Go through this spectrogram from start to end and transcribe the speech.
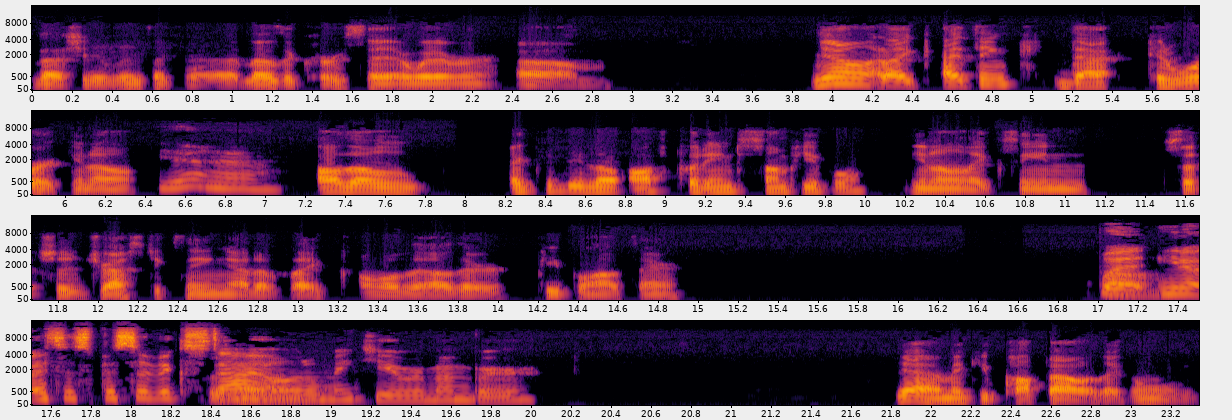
that she wears like a leather corset or whatever. Um, you know, like I think that could work. You know, Yeah. although it could be a little off-putting to some people. You know, like seeing such a drastic thing out of like all the other people out there. But, Um, you know, it's a specific style. yeah, It'll make you remember. yeah, it make you pop out like, oh,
